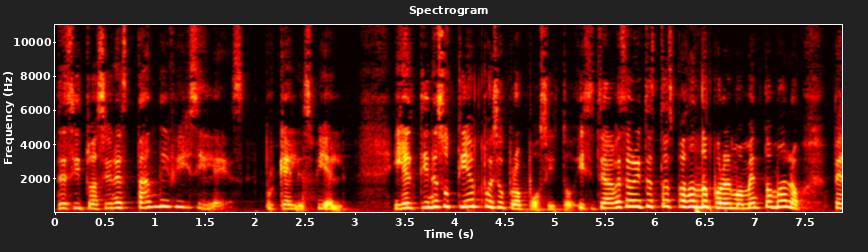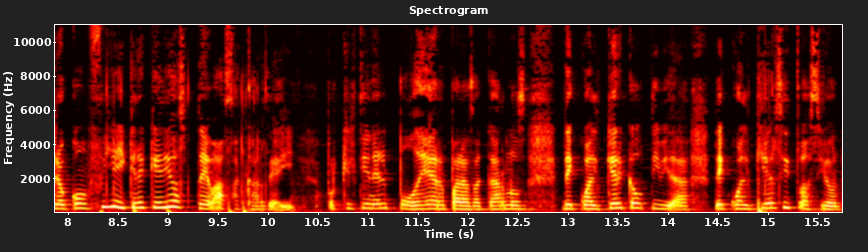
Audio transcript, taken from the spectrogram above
de situaciones tan difíciles porque Él es fiel. Y Él tiene su tiempo y su propósito. Y si tal vez ahorita estás pasando por el momento malo, pero confía y cree que Dios te va a sacar de ahí porque Él tiene el poder para sacarnos de cualquier cautividad, de cualquier situación,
